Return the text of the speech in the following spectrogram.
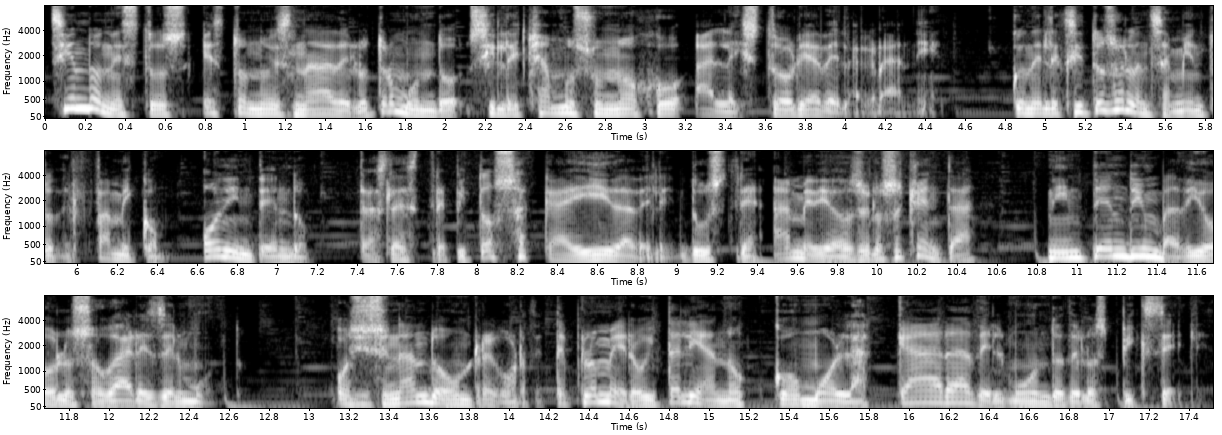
Siendo honestos, esto no es nada del otro mundo si le echamos un ojo a la historia de la gran E. Con el exitoso lanzamiento del Famicom o Nintendo, tras la estrepitosa caída de la industria a mediados de los 80, Nintendo invadió los hogares del mundo, posicionando a un regordete plomero italiano como la cara del mundo de los pixeles.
